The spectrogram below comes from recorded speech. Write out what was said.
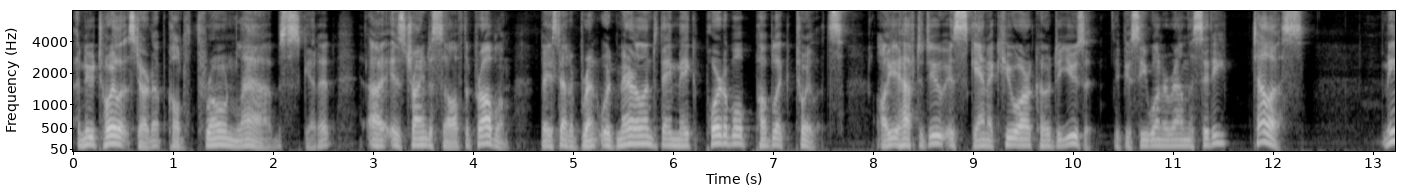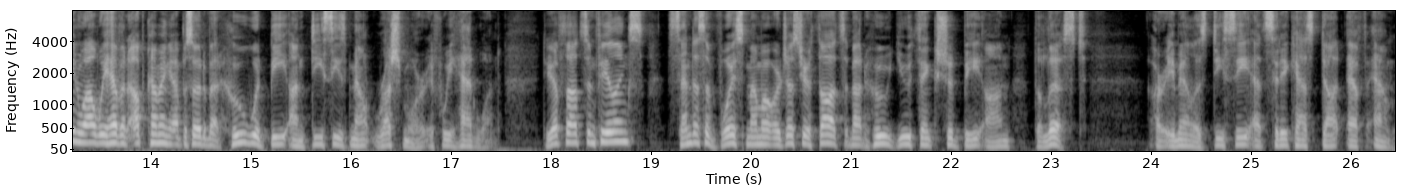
A new toilet startup called Throne Labs, get it, uh, is trying to solve the problem. Based out of Brentwood, Maryland, they make portable public toilets. All you have to do is scan a QR code to use it. If you see one around the city, tell us. Meanwhile, we have an upcoming episode about who would be on DC's Mount Rushmore if we had one. Do you have thoughts and feelings? Send us a voice memo or just your thoughts about who you think should be on the list. Our email is dc at citycast.fm.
